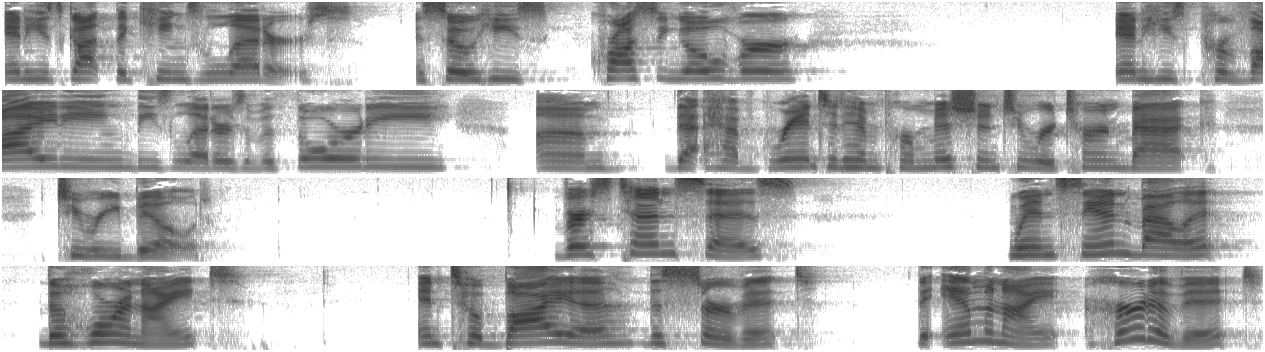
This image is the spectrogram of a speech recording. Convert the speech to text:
and he's got the king's letters. And so he's crossing over and he's providing these letters of authority um, that have granted him permission to return back to rebuild. Verse 10 says, When Sanballat the Horonite and Tobiah the servant, the Ammonite, heard of it,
